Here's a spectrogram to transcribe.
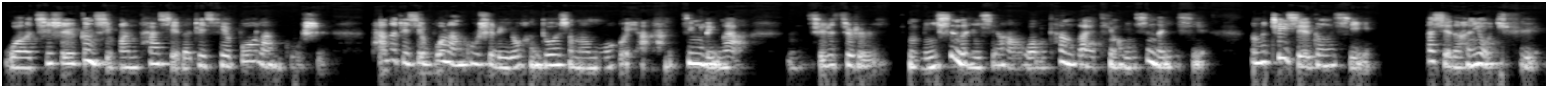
我其实更喜欢他写的这些波兰故事，他的这些波兰故事里有很多什么魔鬼啊、精灵啊，嗯，其实就是挺迷信的一些哈，我们看来挺迷信的一些。那么这些东西他写的很有趣，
